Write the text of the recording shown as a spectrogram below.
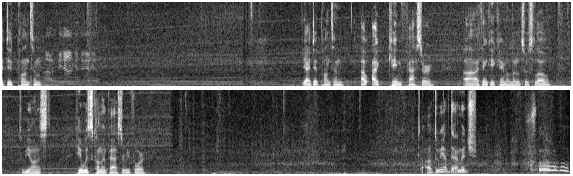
I did punt him. Al final me tenía que... Yeah, I did punt him. I, I came faster. Uh, I think he came a little too slow, to be honest. He was coming faster before. Oh, do we have damage? Oh,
